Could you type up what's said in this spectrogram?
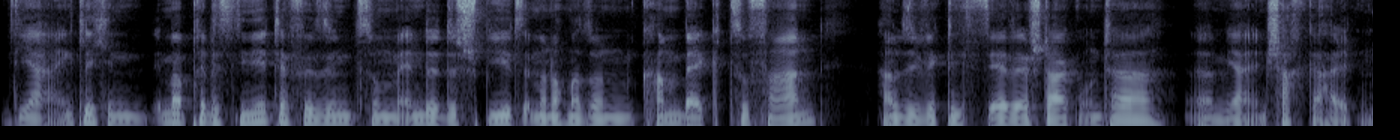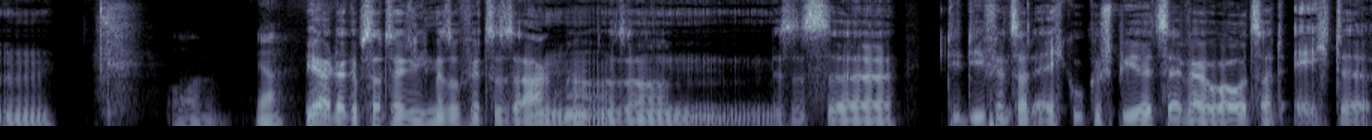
die ja eigentlich in, immer prädestiniert dafür sind, zum Ende des Spiels immer nochmal so ein Comeback zu fahren haben sie wirklich sehr, sehr stark unter, ähm, ja, in Schach gehalten. Mhm. Und, ja? Ja, da gibt's tatsächlich nicht mehr so viel zu sagen, ne? Also, es ist, äh, die Defense hat echt gut gespielt. Xavier Rhodes hat echt, äh,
